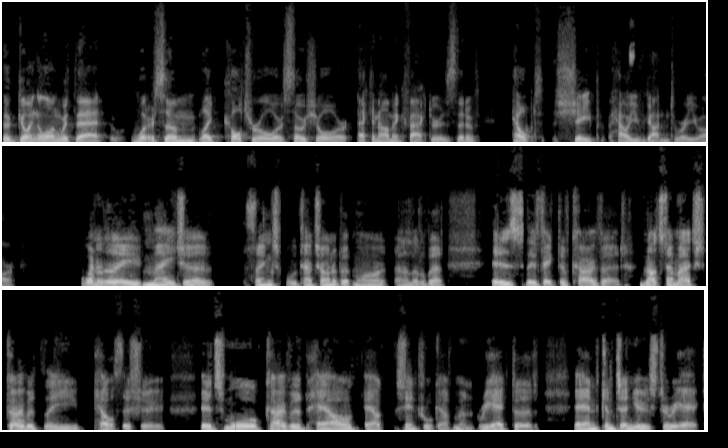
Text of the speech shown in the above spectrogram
so going along with that, what are some like cultural or social or economic factors that have helped shape how you've gotten to where you are? One of the major things we'll touch on a bit more in a little bit is the effect of COVID. Not so much COVID, the health issue, it's more COVID, how our central government reacted and continues to react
